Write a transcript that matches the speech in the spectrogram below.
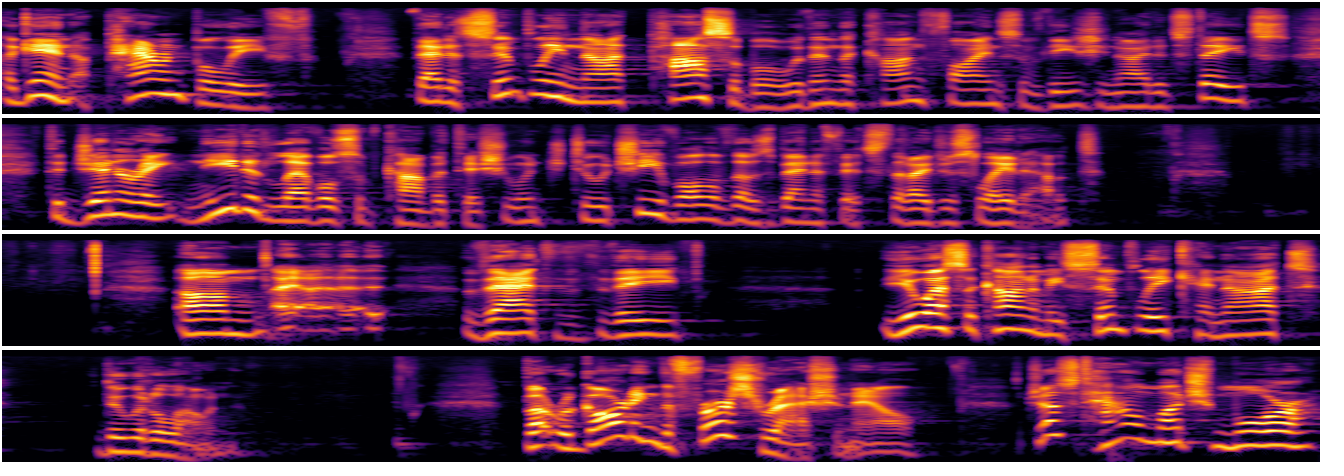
again, apparent belief that it's simply not possible within the confines of these United States to generate needed levels of competition to achieve all of those benefits that I just laid out. Um, that the US economy simply cannot do it alone. But regarding the first rationale, just how much more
